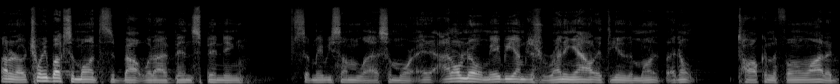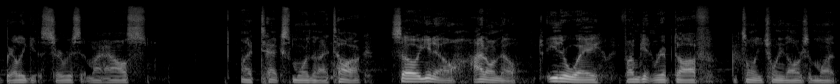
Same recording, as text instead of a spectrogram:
I don't know, twenty bucks a month is about what I've been spending. So maybe some less, some more. And I don't know. Maybe I'm just running out at the end of the month. I don't talk on the phone a lot. I barely get service at my house. I text more than I talk. So you know, I don't know. Either way, if I'm getting ripped off, it's only twenty dollars a month.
